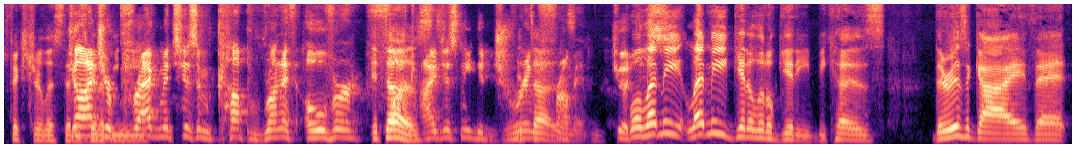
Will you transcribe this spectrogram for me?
fixture list. That God, your be... pragmatism cup runneth over. It Fuck, does. I just need to drink it from it. Goodness. Well, let me let me get a little giddy because there is a guy that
